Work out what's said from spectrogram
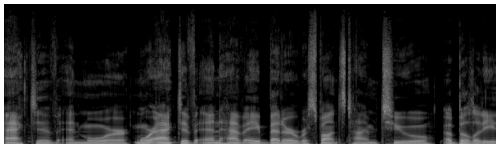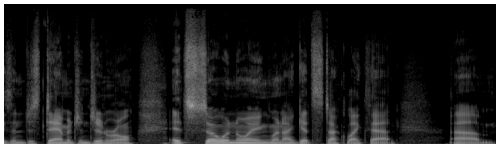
active and more more active and have a better response time to abilities and just damage in general. It's so annoying when I get stuck like that. Um,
